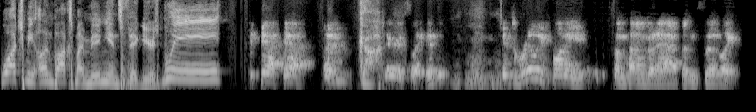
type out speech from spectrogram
watch me unbox my Minions figures. Bwee! Yeah, yeah. God. Seriously, it's it's really funny sometimes when it happens that like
